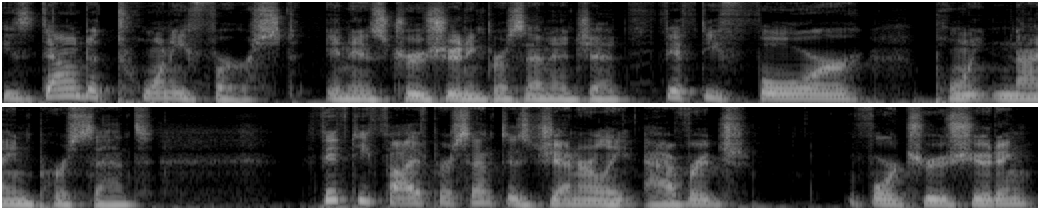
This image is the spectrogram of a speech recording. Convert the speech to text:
He's down to 21st in his true shooting percentage at 54.9%. 55% is generally average for true shooting.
